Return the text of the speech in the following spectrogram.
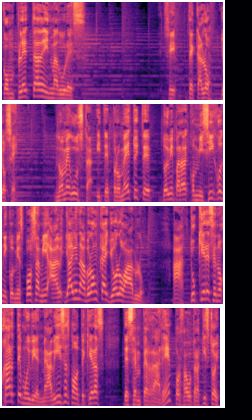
completa de inmadurez. Sí, te caló, yo sé. No me gusta y te prometo y te doy mi palabra con mis hijos ni con mi esposa. Mí, ya hay una bronca, yo lo hablo. Ah, tú quieres enojarte, muy bien. Me avisas cuando te quieras desemperrar, ¿eh? Por favor, pero aquí estoy.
